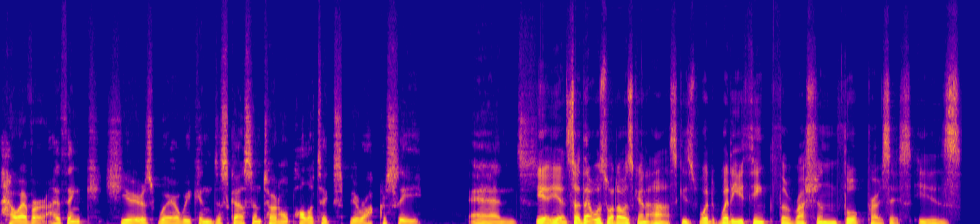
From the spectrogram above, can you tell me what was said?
However, I think here's where we can discuss internal politics, bureaucracy, and yeah, yeah. So that was what I was going to ask: is what what do you think the Russian thought process is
